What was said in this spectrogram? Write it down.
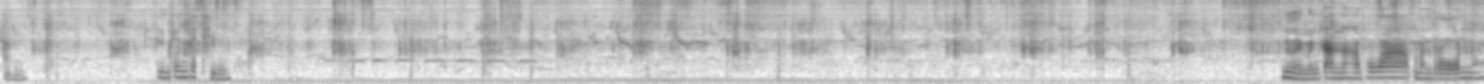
ถิน กินต้นกระถิน เหนื่อยเหมือนกันนะคะ เพราะว่ามันร้อนเนาะ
